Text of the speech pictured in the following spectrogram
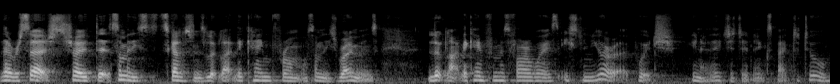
Their research showed that some of these skeletons looked like they came from, or some of these Romans looked like they came from as far away as Eastern Europe, which, you know, they just didn't expect at all.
